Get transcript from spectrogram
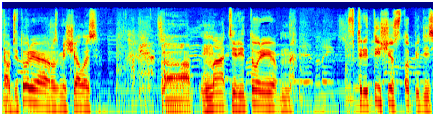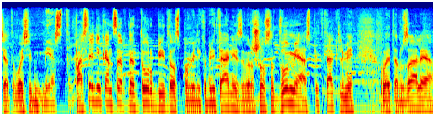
аудитория размещалась э, на территории 3158 мест. Последний концертный тур «Битлз» по Великобритании завершился двумя спектаклями в этом зале.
